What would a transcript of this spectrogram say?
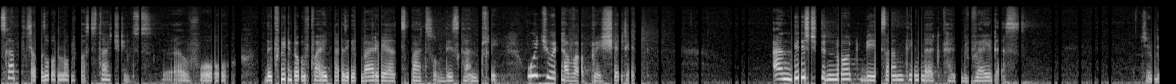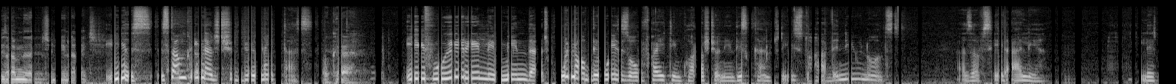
sculptures all over statues uh, for the freedom fighters in various parts of this country, which we have appreciated. And this should not be something that can divide us. It should be something that should unite. Yes, something that should unite us. Okay. If we really mean that one of the ways of fighting corruption in this country is to have the new notes, as I've said earlier, let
